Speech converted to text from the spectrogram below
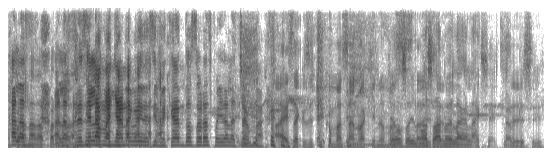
a para las, nada, para a las nada. 3 de la mañana, güey, decir, me quedan dos horas para ir a la chamba. A Isaac es el chico más sano aquí nomás. Yo soy el más sano de la galaxia, claro Sí, que sí. sí.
